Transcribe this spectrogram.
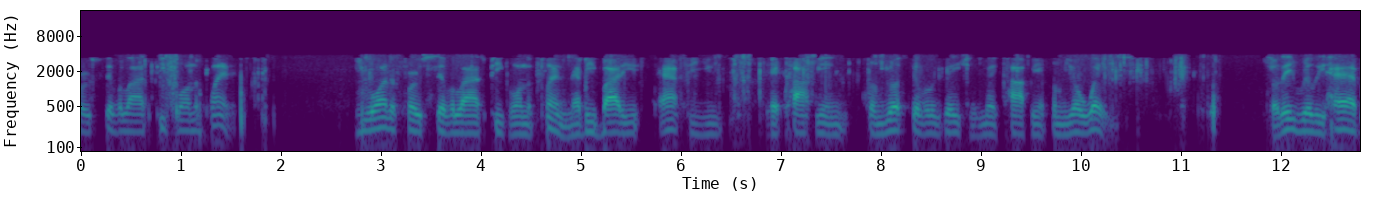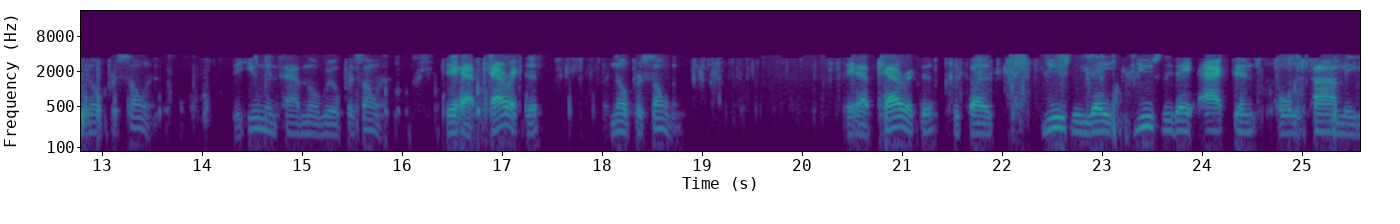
first civilized people on the planet. You are the first civilized people on the planet. Everybody after you, they're copying from your civilization, and they're copying from your ways. So they really have no persona. The humans have no real persona. They have character, but no persona. They have character because usually they usually they acting all the time, they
